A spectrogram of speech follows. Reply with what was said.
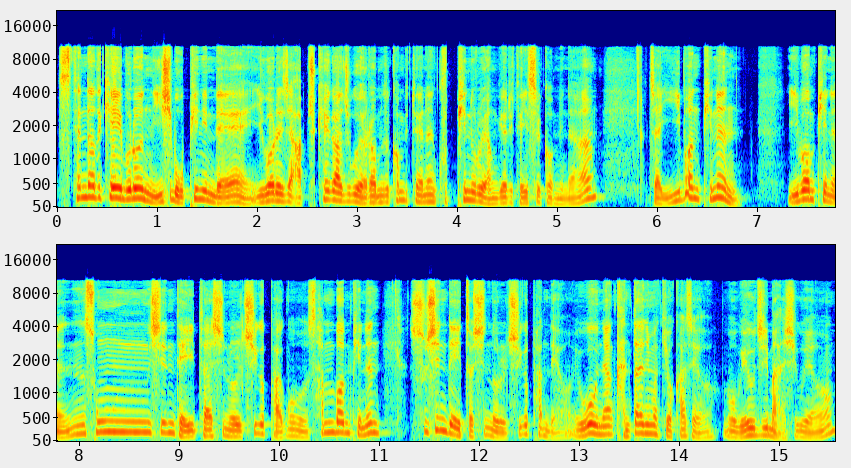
스탠다드 케이블은 25핀인데 이걸 이제 압축해가지고 여러분들 컴퓨터에는 9핀으로 연결이 돼 있을 겁니다. 자, 2번 핀은 2번 핀은 송신 데이터 신호를 취급하고 3번 핀은 수신 데이터 신호를 취급한대요. 이거 그냥 간단히만 기억하세요. 뭐 외우지 마시고요.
